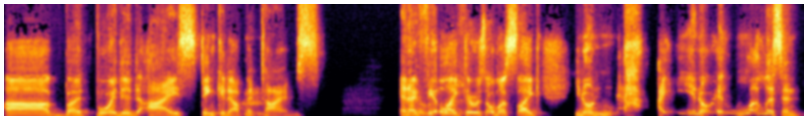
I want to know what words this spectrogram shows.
uh, but boy, did I stink it up at times. And I feel like there was almost like, you know, I, you know, it, listen,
